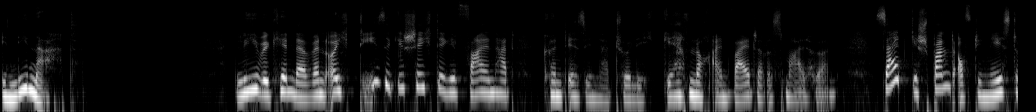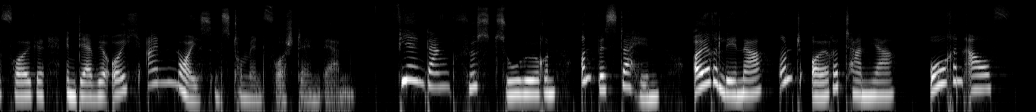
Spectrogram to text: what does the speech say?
in die Nacht. Liebe Kinder, wenn euch diese Geschichte gefallen hat, könnt ihr sie natürlich gern noch ein weiteres Mal hören. Seid gespannt auf die nächste Folge, in der wir euch ein neues Instrument vorstellen werden. Vielen Dank fürs Zuhören und bis dahin, eure Lena und eure Tanja. Ohren auf!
